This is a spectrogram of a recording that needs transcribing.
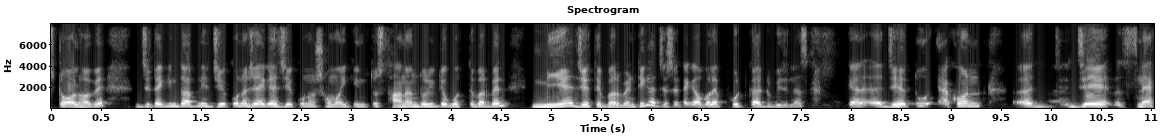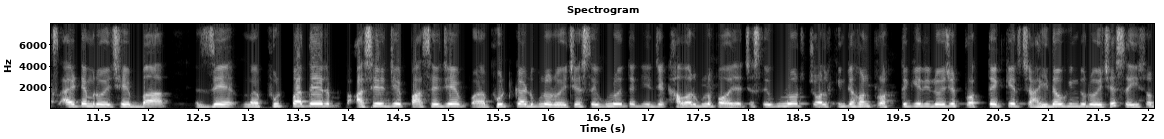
স্টল হবে, যেটা কিন্তু আপনি যে কোনো জায়গায় যে কোনো সময় কিন্তু স্থানান্তরিত করতে পারবেন, নিয়ে যেতে পারবেন, ঠিক আছে? সেটাকে বলে ফুড কার্ট বিজনেস যেহেতু এখন যে স্ন্যাক্স আইটেম রয়েছে বা যে ফুটপাতের পাশের যে, পাশে যে ফুডকার্টগুলো রয়েছে, সেগুলোতে কি যে খাবারগুলো পাওয়া যাচ্ছে, সেগুলোর চল কিন্তু এখন প্রত্যেকেরই রয়েছে, প্রত্যেকের চাহিদাও কিন্তু রয়েছে সেই সব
